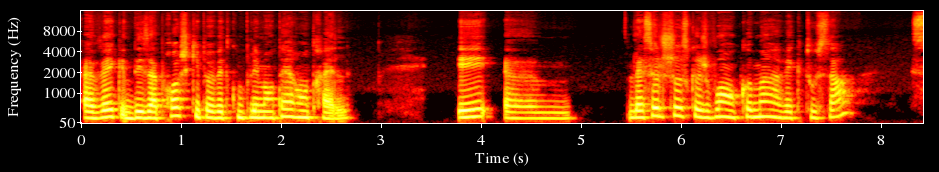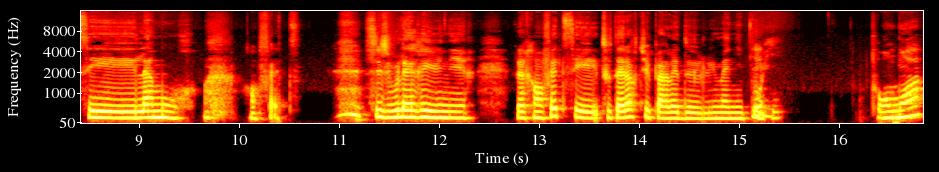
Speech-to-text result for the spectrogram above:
avec des approches qui peuvent être complémentaires entre elles. Et euh, la seule chose que je vois en commun avec tout ça, c'est l'amour, en fait. si je voulais réunir. En fait, c'est tout à l'heure tu parlais de l'humanité. Oui. Pour moi,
